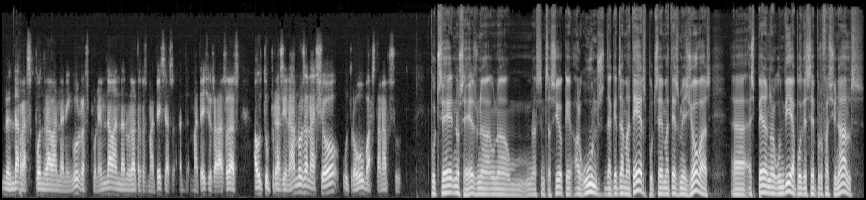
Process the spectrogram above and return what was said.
no hem de respondre davant de ningú, responem davant de nosaltres mateixes, mateixos. Aleshores, autopressionar-nos en això ho trobo bastant absurd. Potser, no sé, és una, una, una sensació que alguns d'aquests amateurs, potser amateurs més joves, eh, esperen algun dia poder ser professionals.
